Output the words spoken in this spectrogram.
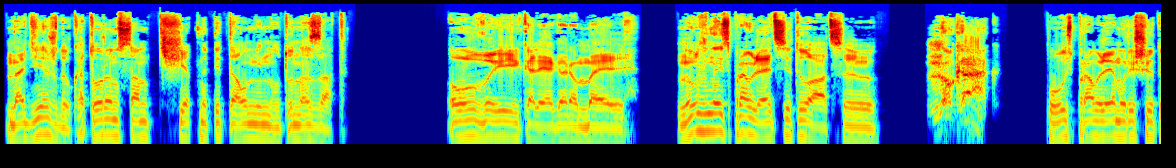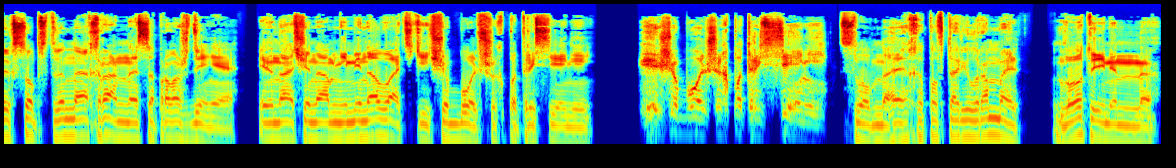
надежду, которую он сам тщетно питал минуту назад. «Увы, коллега Ромель, нужно исправлять ситуацию». «Но как?» «Пусть проблему решит их собственное охранное сопровождение, иначе нам не миновать еще больших потрясений». «Еще больших потрясений», — словно эхо повторил Ромель. «Вот именно».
